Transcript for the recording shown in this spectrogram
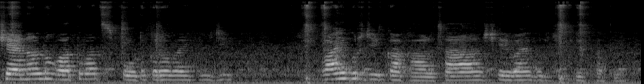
ਚੈਨਲ ਨੂੰ ਵੱਧ ਤੋਂ ਵੱਧ ਸਪੋਰਟ ਕਰੋ ਵਾਹਿਗੁਰੂ ਜੀ। ਵਾਹਿਗੁਰੂ ਜੀ ਕਾ ਖਾਲਸਾ, ਸ਼੍ਰੀ ਵਾਹਿਗੁਰੂ ਜੀ ਕੀ ਫਤਿਹ।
